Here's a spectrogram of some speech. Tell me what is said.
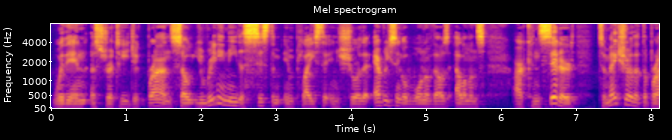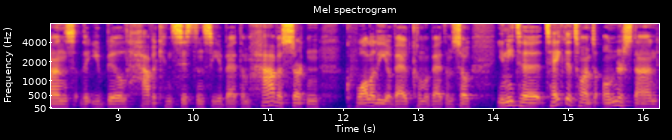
within a strategic brand. So you really need a system in place to ensure that every single one of those elements are considered to make sure that the brands that you build have a consistency about them, have a certain quality of outcome about them. So you need to take the time to understand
